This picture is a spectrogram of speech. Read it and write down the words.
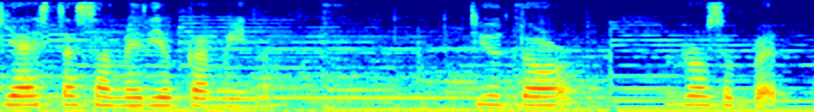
ya estás a medio camino. Tudor Roosevelt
